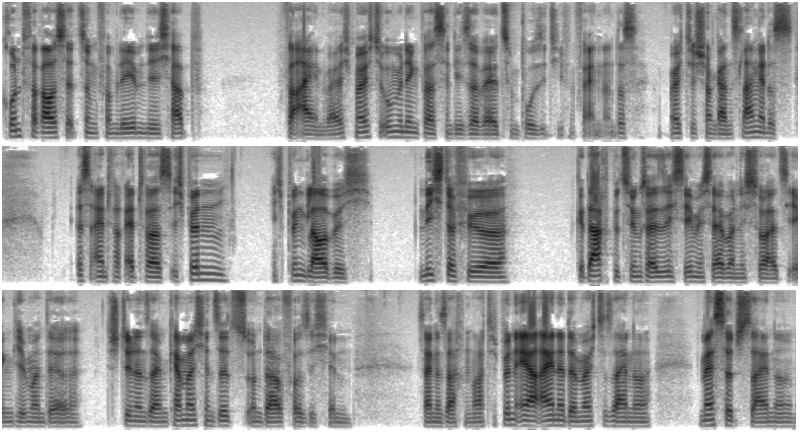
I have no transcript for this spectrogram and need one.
Grundvoraussetzung vom Leben, die ich habe, vereinen? Weil ich möchte unbedingt was in dieser Welt zum Positiven verändern. Das möchte ich schon ganz lange. Das ist einfach etwas, ich bin, ich bin, glaube ich, nicht dafür gedacht, beziehungsweise ich sehe mich selber nicht so als irgendjemand, der still in seinem Kämmerchen sitzt und da vor sich hin seine Sachen macht. Ich bin eher einer, der möchte seine Message, seine,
